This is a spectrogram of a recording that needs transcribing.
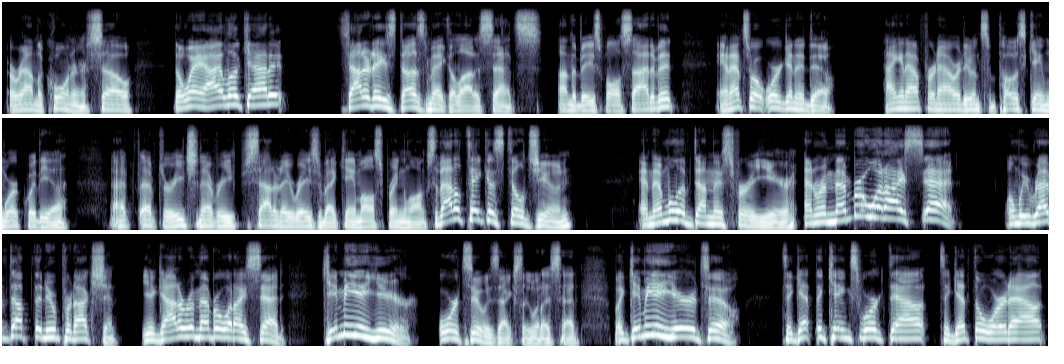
Around the corner. So the way I look at it, Saturdays does make a lot of sense on the baseball side of it. And that's what we're going to do. Hanging out for an hour, doing some post game work with you at, after each and every Saturday Razorback game all spring long. So that'll take us till June. And then we'll have done this for a year. And remember what I said when we revved up the new production. You got to remember what I said. Give me a year or two, is actually what I said. But give me a year or two to get the kinks worked out, to get the word out,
